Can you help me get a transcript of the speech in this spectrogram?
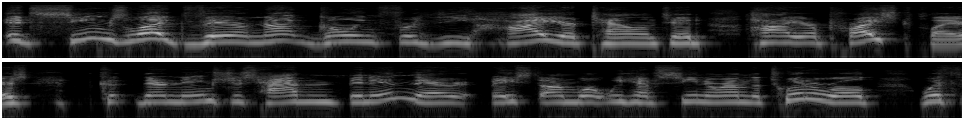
it seems like they're not going for the higher talented, higher priced players. Their names just haven't been in there based on what we have seen around the Twitter world with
